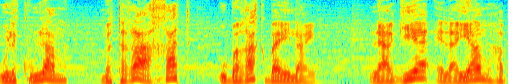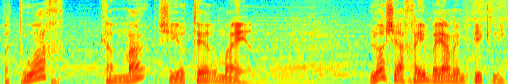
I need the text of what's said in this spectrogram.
ולכולם מטרה אחת וברק בעיניים, להגיע אל הים הפתוח כמה שיותר מהר. לא שהחיים בים הם פיקניק,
